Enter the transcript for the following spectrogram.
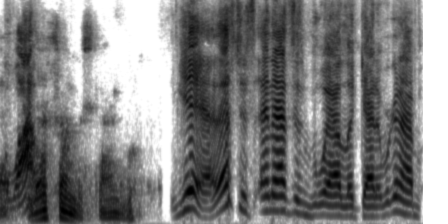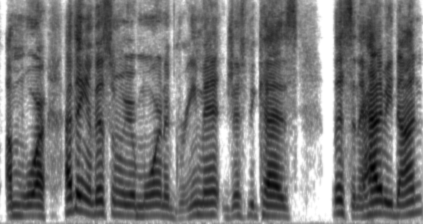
Wow. That's understandable. Yeah, that's just and that's just the way I look at it. We're gonna have a more. I think in this one we were more in agreement, just because. Listen, it had to be done.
